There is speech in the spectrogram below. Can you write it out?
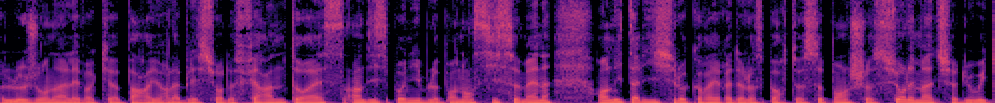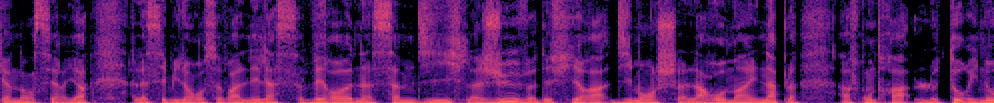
Le journal évoque par ailleurs la blessure de Ferran Torres, indisponible pendant six semaines. En Italie, le Corriere dello Sport se penche sur les matchs du week-end en Serie A. L'AC Milan recevra l'Elas Vérone samedi. La Juve défie qualifiera dimanche la Roma et Naples affrontera le Torino.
